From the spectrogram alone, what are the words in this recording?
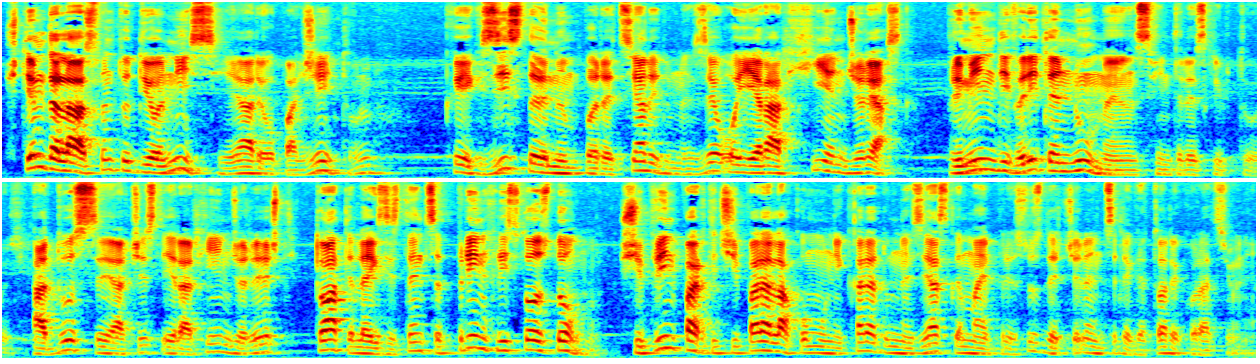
Știm de la Sfântul Dionisie, Areopagitul, că există în împărăția lui Dumnezeu o ierarhie îngerească primind diferite nume în Sfintele Scripturi, aduse aceste ierarhii îngerești toate la existență prin Hristos Domnul și prin participarea la comunicarea dumnezească mai presus de cele înțelegătoare cu rațiunea.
